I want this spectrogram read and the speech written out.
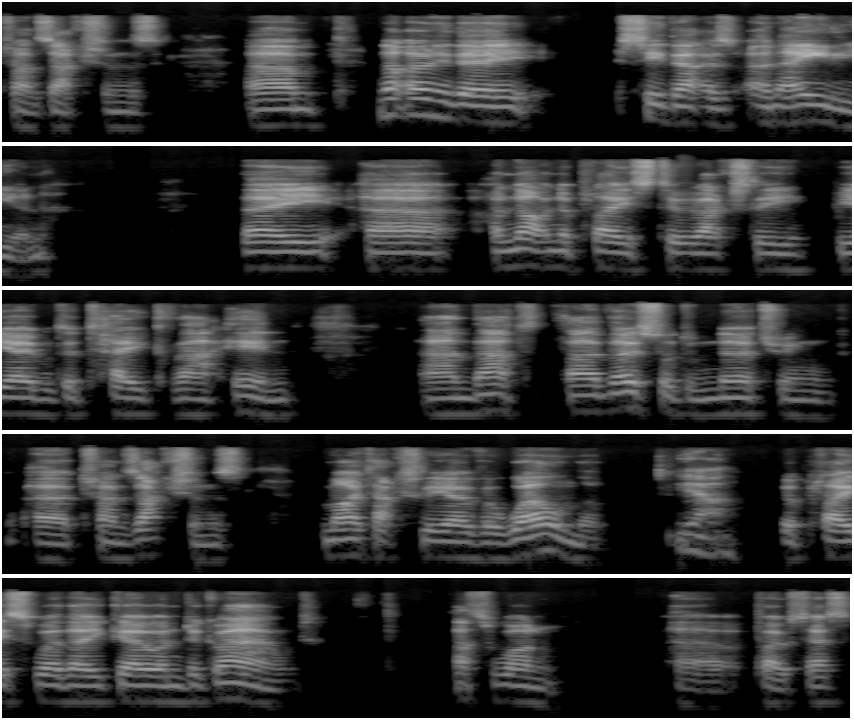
transactions um, not only they see that as an alien, they uh, are not in a place to actually be able to take that in, and that, that those sort of nurturing uh, transactions might actually overwhelm them. Yeah, the place where they go underground. That's one uh, process.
